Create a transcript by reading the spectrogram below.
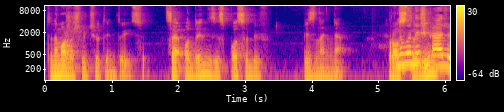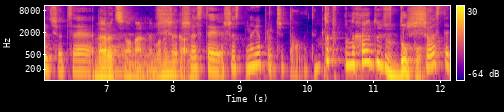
Ти не можеш відчути інтуїцію. Це один зі способів пізнання. Просто ну вони ж кажуть, що це е, нераціональне. Вони не кажуть. Шосте, шосте, ну я прочитала таке. так нехай йдуть в дупу. Шосте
